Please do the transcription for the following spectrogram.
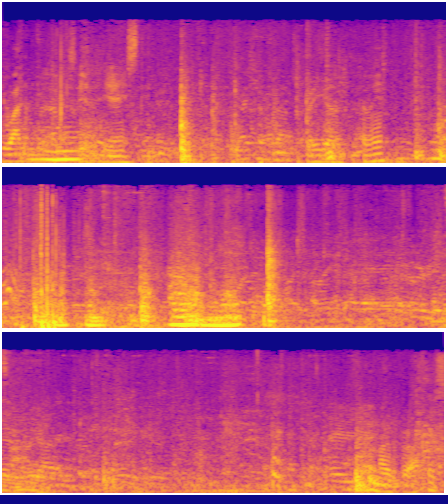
You want? Come here. More brachas.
